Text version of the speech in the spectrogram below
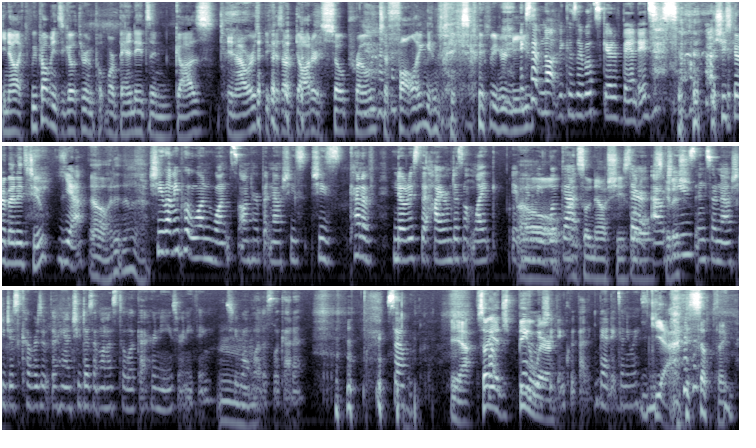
You know, like we probably need to go through and put more band aids and gauze in ours because our daughter is so prone to falling and like, scraping her knees. Except not because they're both scared of band aids. So, is she scared of band aids too? yeah. Oh, I didn't know that. She let me put one once on her, but now she's she's kind of noticed that Hiram doesn't like it when we look at. Oh, and so now she's their little skittish. ouchies, and so now she just covers it with her hand. She doesn't want us to look at her knees or anything. She Mm. won't let us look at it. so Yeah. So yeah, just being maybe aware. We should include band aids, anyways. Yeah, something.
